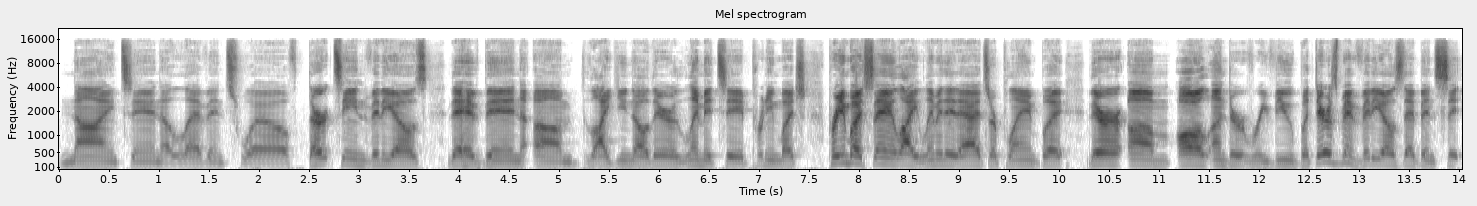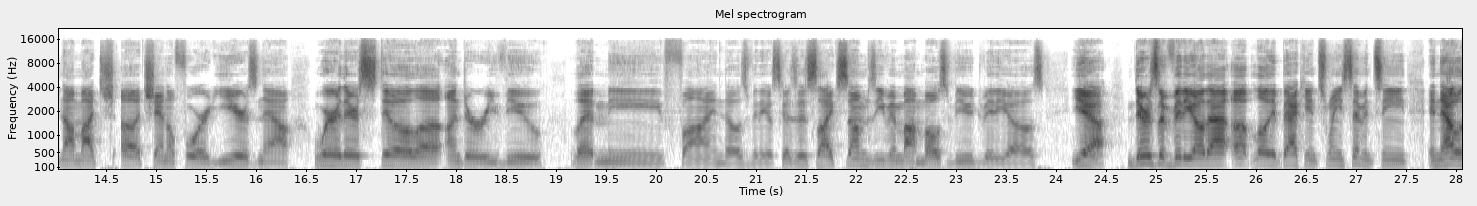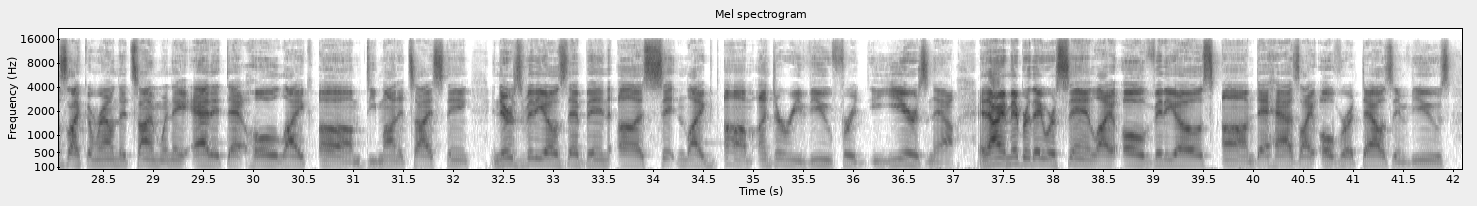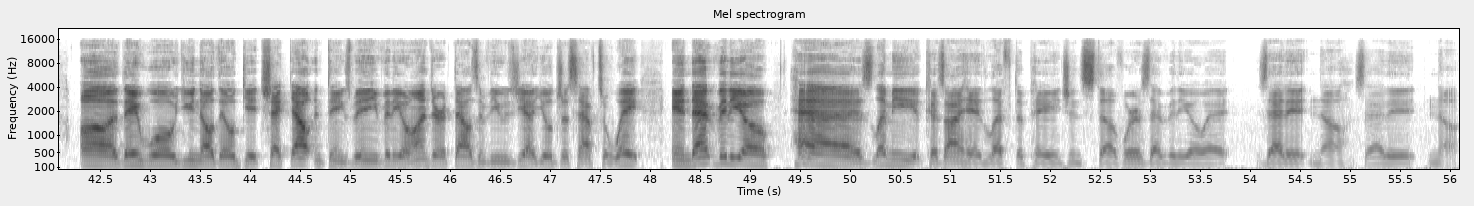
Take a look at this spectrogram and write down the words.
9 10 11 12 13 videos that have been um like you know they're limited pretty much pretty much saying like limited ads are playing but they're um all under review. But there's been videos that have been sitting on my ch- uh, channel for years now where they're still uh, under review. Let me find those videos because it's like some's even my most viewed videos yeah, there's a video that I uploaded back in 2017, and that was like around the time when they added that whole like um demonetized thing. And there's videos that have been uh sitting like um under review for years now. And I remember they were saying like, oh, videos um that has like over a thousand views uh they will you know they'll get checked out and things but any video under a thousand views yeah you'll just have to wait and that video has let me because i had left the page and stuff where's that video at is that it no is that it no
